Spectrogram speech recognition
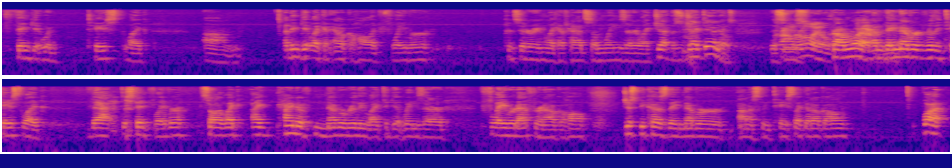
think it would taste like. Um, I didn't get like an alcoholic flavor considering like I've had some wings that are like Jack. This is Jack Daniels. This Crown is Royal, Crown Royal, and they never really taste like that distinct flavor. So I like I kind of never really like to get wings that are flavored after an alcohol, just because they never honestly taste like that alcohol. But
